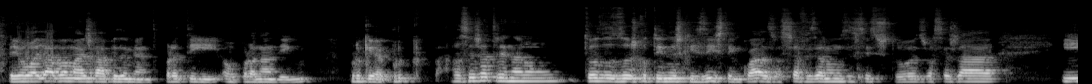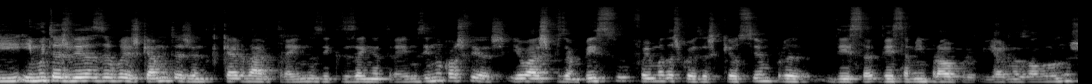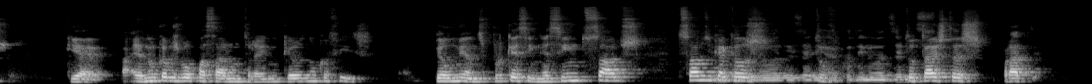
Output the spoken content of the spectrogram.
eu olhava mais rapidamente para ti ou para o Nandinho. Porquê? Porque pá, vocês já treinaram todas as rotinas que existem, quase, vocês já fizeram os exercícios todos, vocês já e, e, muitas vezes eu vejo que há muita gente que quer dar treinos e que desenha treinos e nunca os fez. E eu acho, por exemplo, isso foi uma das coisas que eu sempre disse, disse a mim próprio e aos meus alunos, que é, eu nunca vos vou passar um treino que eu nunca fiz. Pelo menos, porque assim, assim tu sabes, tu sabes o que é que eles... Dizer, tu, a dizer tu testas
